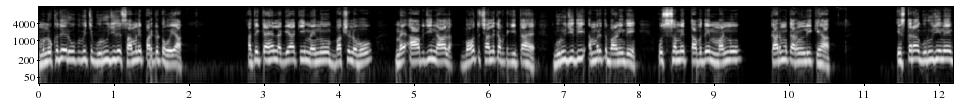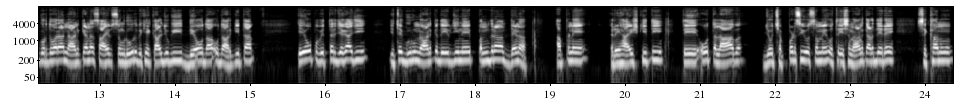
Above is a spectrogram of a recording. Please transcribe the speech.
ਮਨੁੱਖ ਦੇ ਰੂਪ ਵਿੱਚ ਗੁਰੂ ਜੀ ਦੇ ਸਾਹਮਣੇ ਪ੍ਰਗਟ ਹੋਇਆ ਅਤੇ ਕਹਿਣ ਲੱਗਿਆ ਕਿ ਮੈਨੂੰ ਬਖਸ਼ ਲਵੋ। ਮੈਂ ਆਪ ਜੀ ਨਾਲ ਬਹੁਤ ਛਲ ਕਪਟ ਕੀਤਾ ਹੈ। ਗੁਰੂ ਜੀ ਦੀ ਅੰਮ੍ਰਿਤ ਬਾਣੀ ਦੇ ਉਸ ਸਮੇਂ ਤਪ ਦੇ ਮਨ ਨੂੰ ਕਰਮ ਕਰਨ ਲਈ ਕਿਹਾ। ਇਸ ਤਰ੍ਹਾਂ ਗੁਰੂ ਜੀ ਨੇ ਗੁਰਦੁਆਰਾ ਨਾਨਕਿਆਣਾ ਸਾਹਿਬ ਸੰਗਰੂਰ ਵਿਖੇ ਕਲਯੁਗੀ ਦਿਓ ਦਾ ਉਧਾਰ ਕੀਤਾ। ਇਹ ਉਹ ਪਵਿੱਤਰ ਜਗ੍ਹਾ ਜੀ, ਜਿੱਥੇ ਗੁਰੂ ਨਾਨਕ ਦੇਵ ਜੀ ਨੇ 15 ਦਿਨ ਆਪਣੇ ਰਿਹਾਇਸ਼ ਕੀਤੀ ਤੇ ਉਹ ਤਲਾਬ ਜੋ ਛੱਪੜ ਸੀ ਉਸ ਸਮੇਂ ਉੱਥੇ ਇਸ਼ਨਾਨ ਕਰਦੇ ਰਹੇ, ਸਿੱਖਾਂ ਨੂੰ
